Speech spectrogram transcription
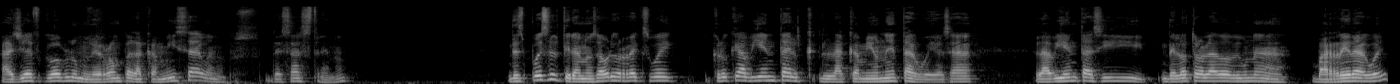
a Jeff Goldblum le rompe la camisa. Bueno, pues desastre, ¿no? Después el tiranosaurio rex, güey, creo que avienta el, la camioneta, güey. O sea, la avienta así del otro lado de una barrera, güey.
